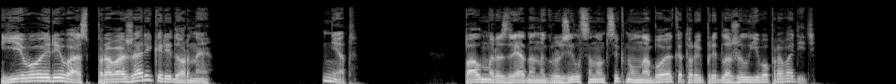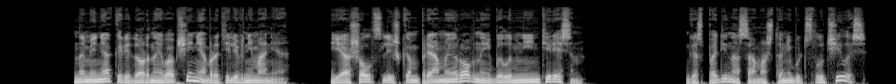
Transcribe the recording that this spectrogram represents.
Его и Ривас провожари коридорные? Нет. Палмер изрядно нагрузился, но цикнул на боя, который предложил его проводить. На меня коридорные вообще не обратили внимания. Я шел слишком прямо и ровно, и был им неинтересен. Господин Асама, что-нибудь случилось?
